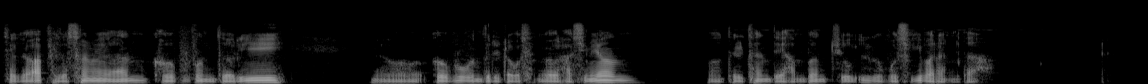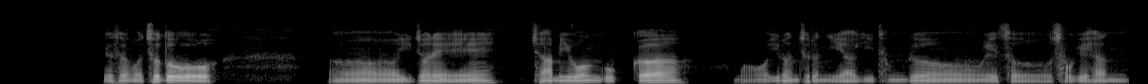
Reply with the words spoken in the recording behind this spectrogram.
제가 앞에서 설명한 그 부분들이 어, 그 부분들이라고 생각을 하시면 어, 될 텐데 한번 쭉 읽어보시기 바랍니다. 그래서 뭐 저도 어, 이전에 자미원국과 뭐 이런저런 이야기 등등에서 소개한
